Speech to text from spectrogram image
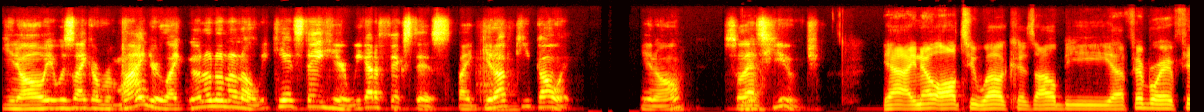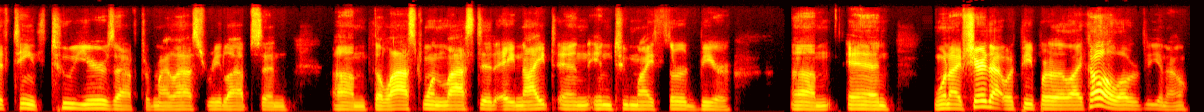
you know, it was like a reminder, like, no, no, no, no, no, we can't stay here. We got to fix this. Like, get up, keep going, you know? So that's yeah. huge. Yeah, I know all too well because I'll be uh, February 15th, two years after my last relapse. And Um, the last one lasted a night and into my third beer. Um, and when I've shared that with people, they're like, oh, well, you know,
